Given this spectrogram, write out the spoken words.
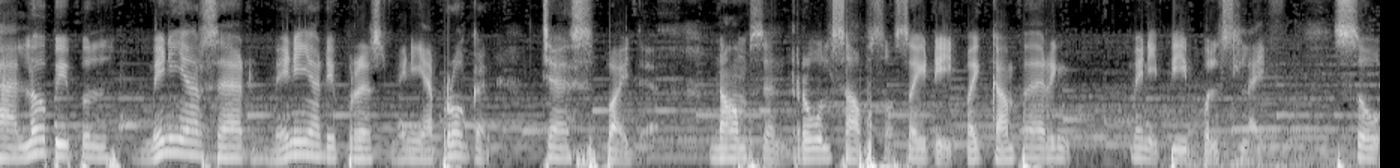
Hello, people. Many are sad, many are depressed, many are broken just by the norms and rules of society by comparing many people's life. So,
